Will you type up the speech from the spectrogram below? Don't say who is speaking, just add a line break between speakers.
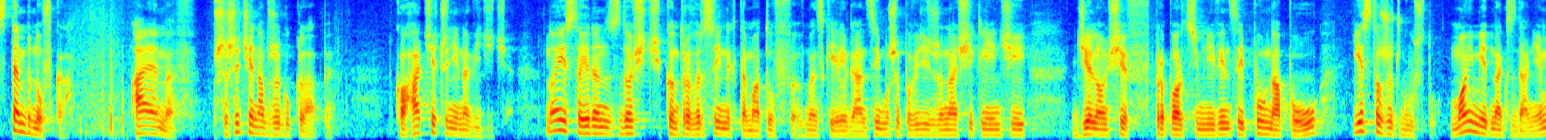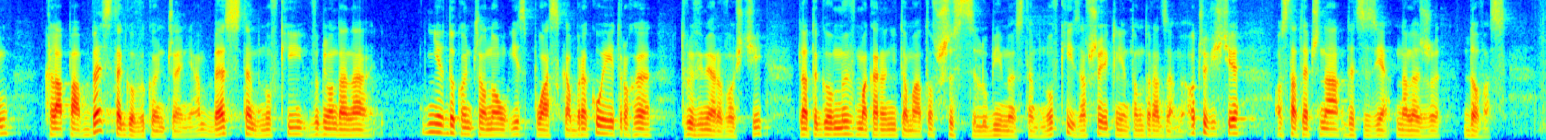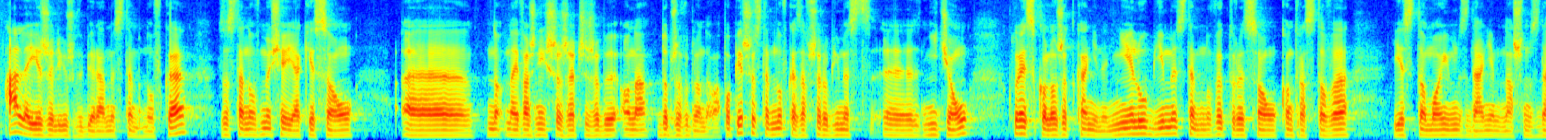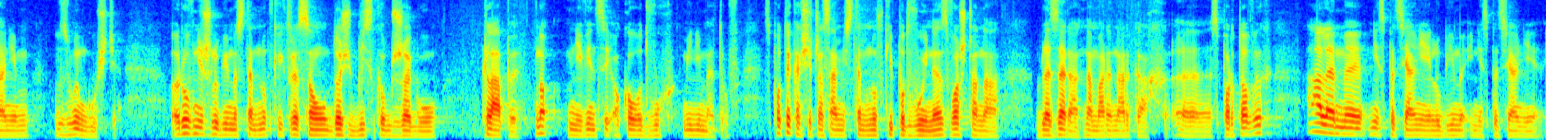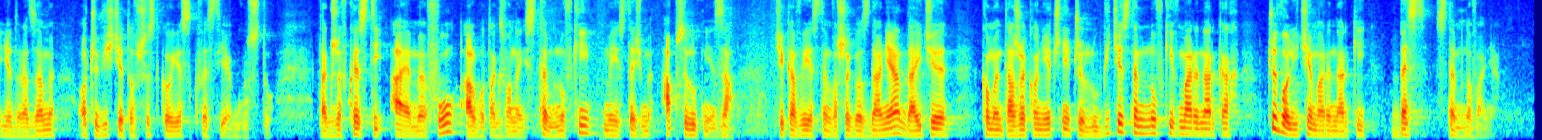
Stępnówka, AMF, przeszycie na brzegu klapy. Kochacie czy nienawidzicie? No jest to jeden z dość kontrowersyjnych tematów w męskiej elegancji. Muszę powiedzieć, że nasi klienci dzielą się w proporcji mniej więcej pół na pół. Jest to rzecz gustu. Moim jednak zdaniem klapa bez tego wykończenia, bez stępnówki wygląda na niedokończoną, jest płaska, brakuje jej trochę trójwymiarowości. Dlatego my w Makaroni Tomato wszyscy lubimy stępnówki i zawsze je klientom doradzamy. Oczywiście ostateczna decyzja należy do Was. Ale jeżeli już wybieramy stępnówkę, zastanówmy się, jakie są e, no, najważniejsze rzeczy, żeby ona dobrze wyglądała. Po pierwsze, stępnówkę zawsze robimy z e, nicią, która jest w kolorze tkaniny. Nie lubimy stępnówek, które są kontrastowe. Jest to moim zdaniem, naszym zdaniem w złym guście. Również lubimy stępnówki, które są dość blisko brzegu klapy, no mniej więcej około 2 mm. Spotyka się czasami stępnówki podwójne, zwłaszcza na blazerach, na marynarkach e, sportowych, ale my niespecjalnie je lubimy i niespecjalnie je doradzamy. Oczywiście to wszystko jest kwestia gustu. Także w kwestii AMF-u albo tak zwanej stępnówki my jesteśmy absolutnie za. Ciekawy jestem Waszego zdania. Dajcie komentarze koniecznie, czy lubicie stępnówki w marynarkach, czy wolicie marynarki bez stępnowania.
